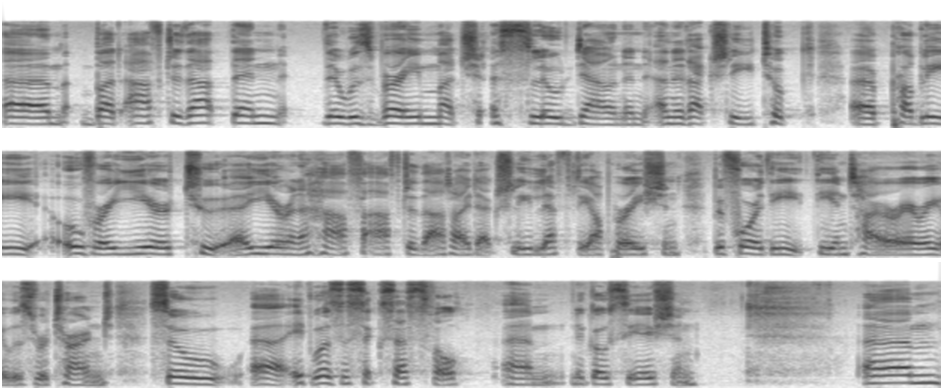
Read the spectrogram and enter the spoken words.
um, but after that then there was very much a slowed down and, and it actually took uh, probably over a year to a year and a half after that I'd actually left the operation before the, the entire area was returned. So uh, it was a successful um, negotiation. Um,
